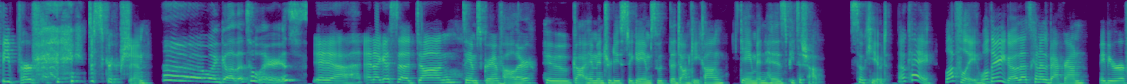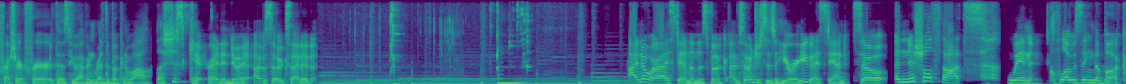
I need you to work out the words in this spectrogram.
The perfect description. oh my god, that's hilarious. Yeah. And I guess uh, Dong, Sam's grandfather, who got him introduced to games with the Donkey Kong game in his pizza shop. So cute. Okay. Lovely. Well, there you go. That's kind of the background. Maybe a refresher for those who haven't read the book in a while. Let's just get right into it. I'm so excited. I know where I stand on this book. I'm so interested to hear where you guys stand. So, initial thoughts when closing the book.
